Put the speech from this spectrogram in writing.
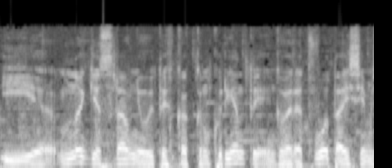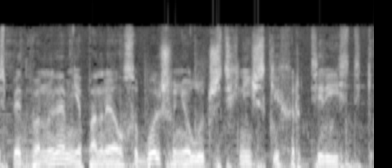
И многие сравнивают их как конкуренты и говорят, вот i75 мне понравился больше, у него лучше технические характеристики.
